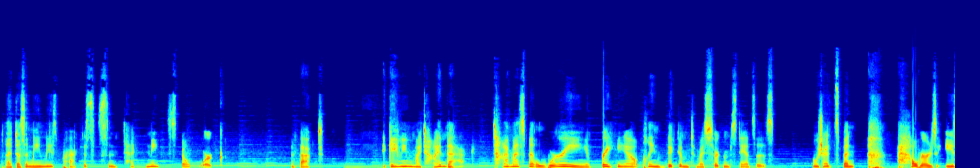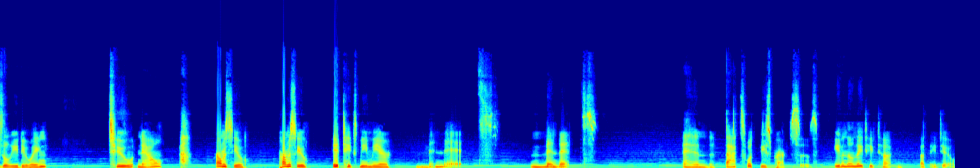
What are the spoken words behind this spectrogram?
But that doesn't mean these practices and techniques don't work. In fact, it gave me my time back. Time I spent worrying and freaking out, playing victim to my circumstances, which I'd spent hours easily doing, to now, promise you, promise you, it takes me mere minutes. Minutes. And that's what these practices, even though they take time, that they do.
